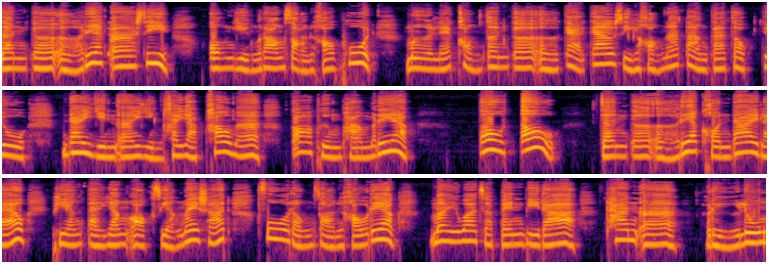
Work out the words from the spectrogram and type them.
จันเกอเอ๋อเรียกอาสิ องค์หญิงรองสอนเขาพูด มือเล็กของเจินเกอเอ๋อแกะแก้วสีของหน้าต่างกระจกอยู่ ได้ยินอาหญิงขยับเข้ามา ก็พึมพำเรียก โต้โต้เจินเกอเอ๋อเรียกคนได้แล้ว เพียงแต่ยังออกเสียงไม่ชัด ฟู่หลงสอนเขาเรียก ไม่ว่าจะเป็นบิดา ท่านอา หรือลุง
